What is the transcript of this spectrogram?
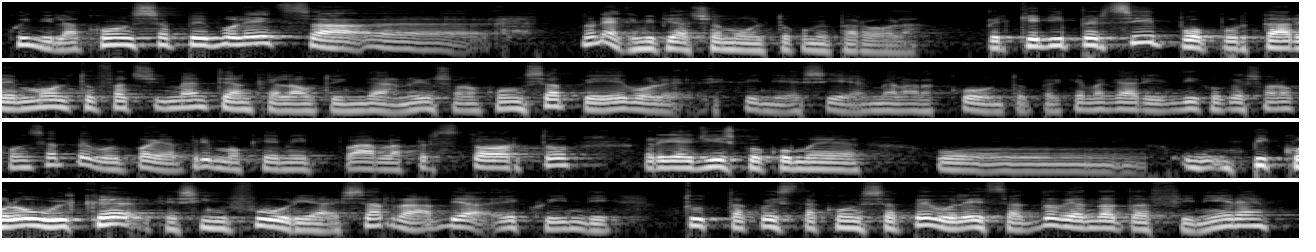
Quindi la consapevolezza eh, non è che mi piaccia molto come parola perché di per sé può portare molto facilmente anche all'autoinganno. Io sono consapevole e quindi eh sì, eh, me la racconto, perché magari dico che sono consapevole, poi al primo che mi parla per storto reagisco come un, un piccolo Hulk che si infuria e si arrabbia e quindi tutta questa consapevolezza dove è andata a finire?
